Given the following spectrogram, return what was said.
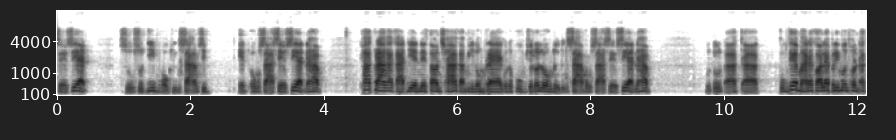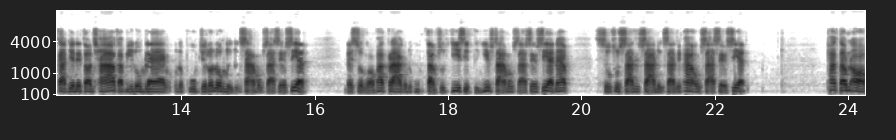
เซลเซียส สูงสุด 26-31 องศาเซลเซียสนะครับ ภาคกลางอากาศเย็นในตอนเช้ากับมีลมแรง อุณหภูมิจะลดลง 1-3 องศาเซลเซียสนะครับกรุงเทพมหานครและปริมณฑลอากาศเย็นในตอนเช้ากับมีลมแรง อุณหภูมิจะลดลง 1-3 องศาเซลเซียส ในส่วนของภาคกลางอุณหภูมิต่ำสุด 20-23 องศาเซลเซียสนะครับ สูงสุด 33-35 องศาเซลเซียส ภาคตะวันออก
